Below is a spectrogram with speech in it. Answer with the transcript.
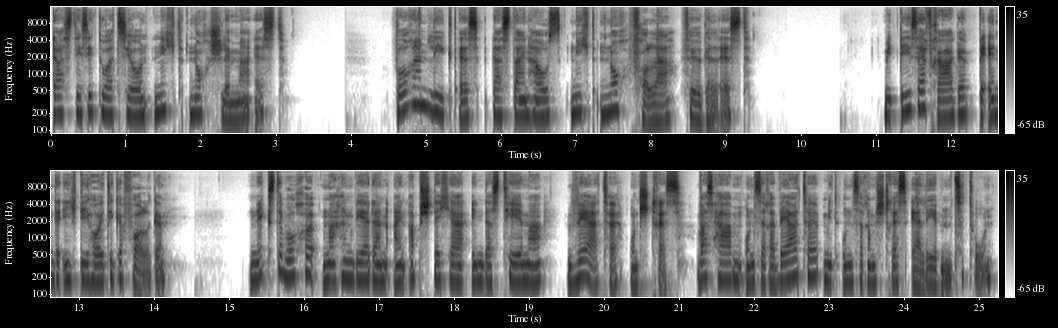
dass die Situation nicht noch schlimmer ist? Woran liegt es, dass dein Haus nicht noch voller Vögel ist? Mit dieser Frage beende ich die heutige Folge. Nächste Woche machen wir dann ein Abstecher in das Thema Werte und Stress. Was haben unsere Werte mit unserem Stresserleben zu tun?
